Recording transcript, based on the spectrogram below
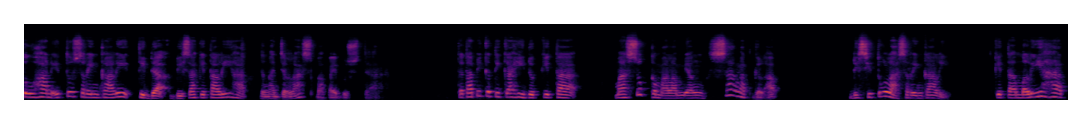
Tuhan itu sering kali tidak bisa kita lihat dengan jelas, Bapak Ibu Saudara. Tetapi ketika hidup kita masuk ke malam yang sangat gelap, di situlah sering kali kita melihat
